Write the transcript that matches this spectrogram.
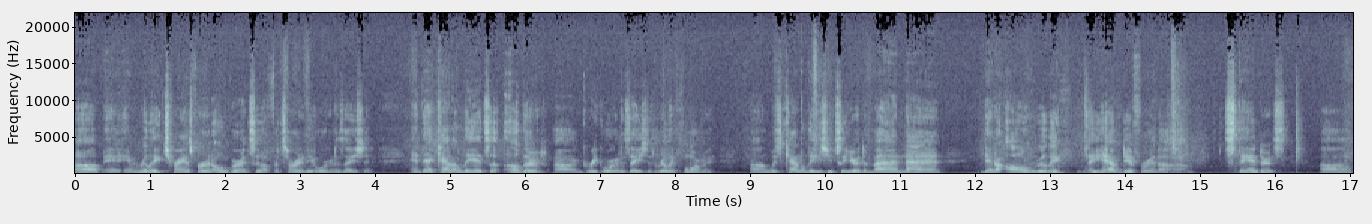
um, and, and really transferred over into a fraternity organization. And that kind of led to other uh, greek organizations really forming uh, which kind of leads you to your divine nine that are all really they have different uh, standards um,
